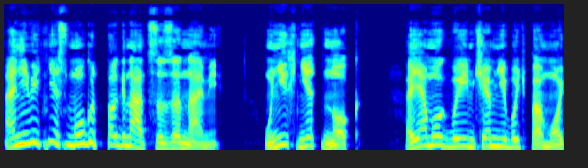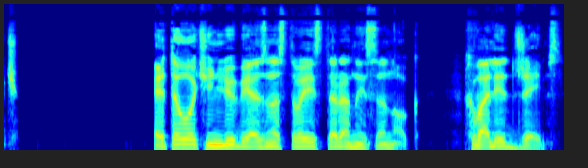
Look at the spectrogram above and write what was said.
«Они ведь не смогут погнаться за нами. У них нет ног, а я мог бы им чем-нибудь помочь». «Это очень любезно с твоей стороны, сынок», — хвалит Джеймс.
